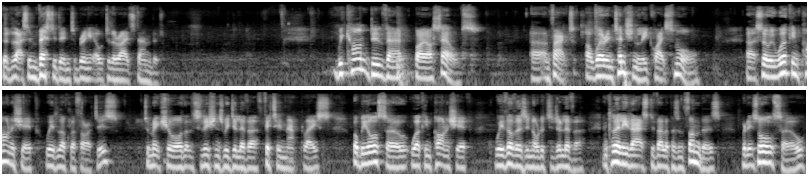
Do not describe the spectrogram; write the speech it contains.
that that's invested in to bring it up to the right standard. We can't do that by ourselves. Uh, in fact, uh, we're intentionally quite small uh, so we work in partnership with local authorities to make sure that the solutions we deliver fit in that place, but we also work in partnership with others in order to deliver. And clearly that's developers and funders, but it's also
